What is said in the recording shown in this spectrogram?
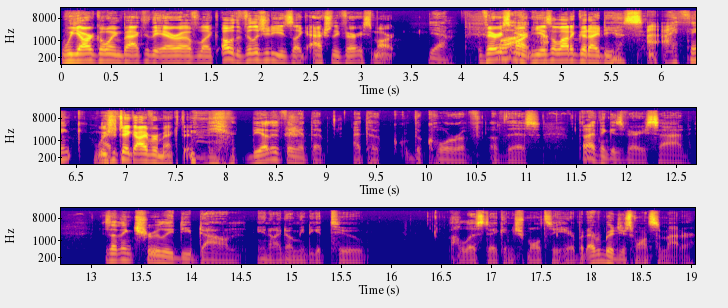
we are going back to the era of like oh the village idiot is like actually very smart Yeah. very Well, smart I- he has a lot of good ideas I, I think we I- should take ivermectin the other thing at the at the the core of, of this that I think is very sad is I think truly deep down, you know, I don't mean to get too holistic and schmaltzy here, but everybody just wants to matter.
